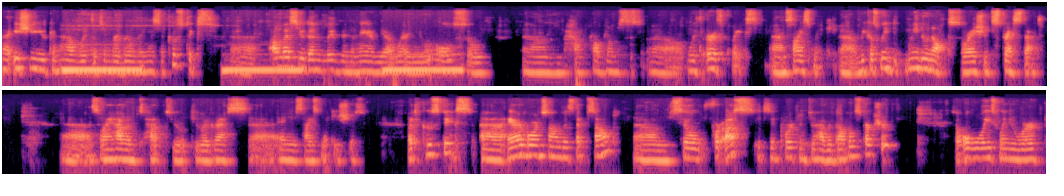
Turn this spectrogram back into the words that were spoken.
uh, issue you can have with the timber building is acoustics, uh, unless you then live in an area where you also um, have problems uh, with earthquakes and seismic, uh, because we, we do not, so I should stress that. Uh, so I haven't had to, to address uh, any seismic issues. But acoustics, uh, airborne sound and step sound. Um, so for us, it's important to have a double structure. So always when you work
